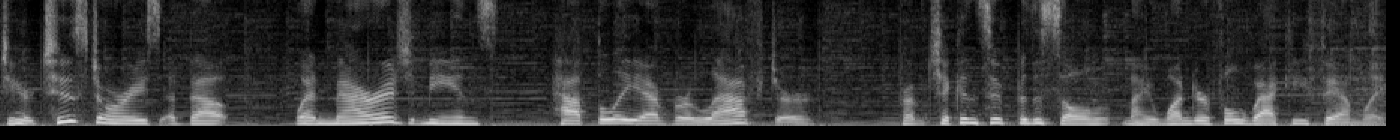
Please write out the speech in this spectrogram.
to hear two stories about when marriage means happily ever laughter from Chicken Soup for the Soul, my wonderful, wacky family.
